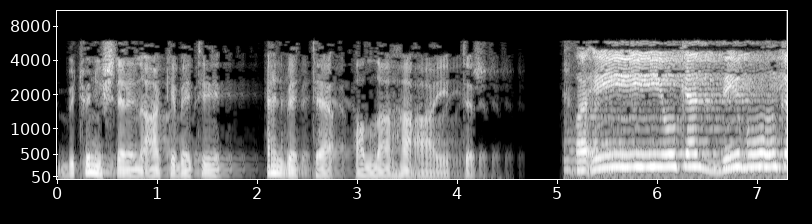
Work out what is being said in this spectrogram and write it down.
Bütün işlerin akıbeti elbette Allah'a aittir. وَإِن يُكَذِّبُوكَ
